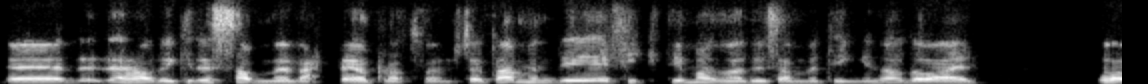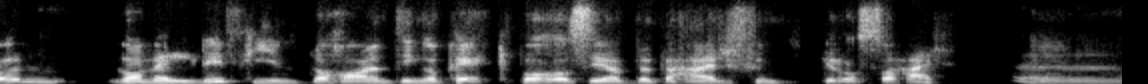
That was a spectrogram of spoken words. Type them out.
det hadde ikke det samme verktøy og plattformstøtta, men de fikk til mange av de samme tingene. og det var, det var det var veldig fint å ha en ting å peke på og si at dette her funker også her. Eh,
